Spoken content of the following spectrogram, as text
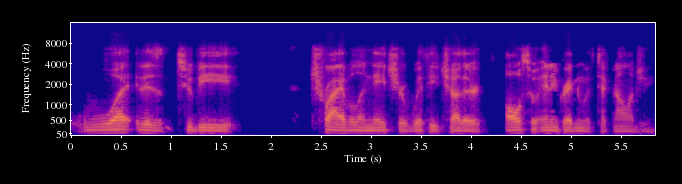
what it is to be tribal in nature with each other also integrating with technology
